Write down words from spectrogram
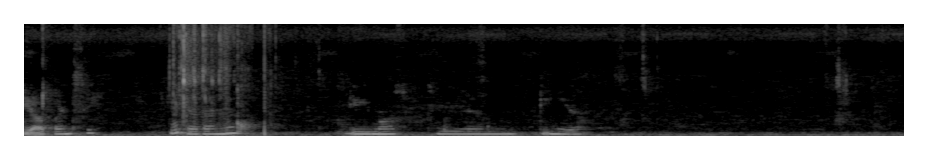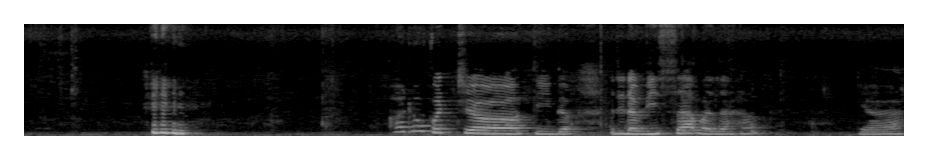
Diapain sih caranya dimasukin gini ya aduh pecah tidak tidak bisa padahal ya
